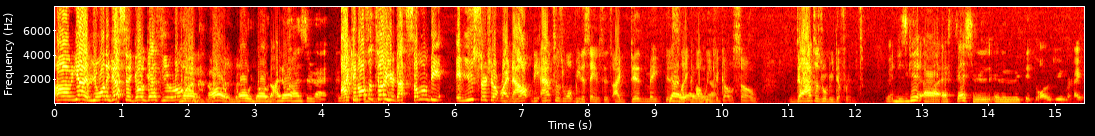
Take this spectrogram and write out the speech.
Um. Yeah. If you want to guess it, go guess your No, own. no, no, no, I don't answer that. I can also tell you that some of the, if you search it up right now, the answers won't be the same since I did make this Yeah, like yeah, a yeah, week yeah. ago. So the answers will be different. Wait, this game, uh, FPS rel- related to all game, right?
